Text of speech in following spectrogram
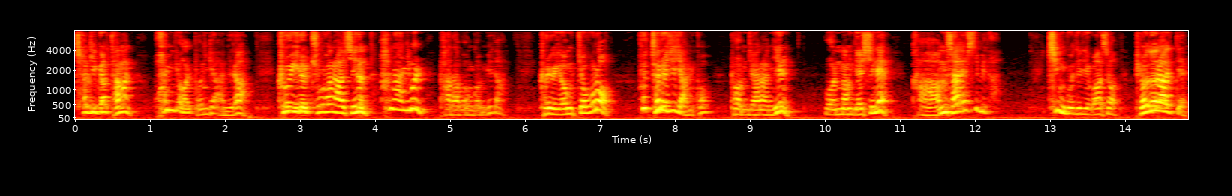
자기가 당한 환경을 본 게 아니라 그 일을 주관하시는 하나님을 바라본 겁니다. 그리고 영적으로 흐트러지지 않고 범죄하는 일, 원망 대신에 감사했습니다. 친구들이 와서 변호할 때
